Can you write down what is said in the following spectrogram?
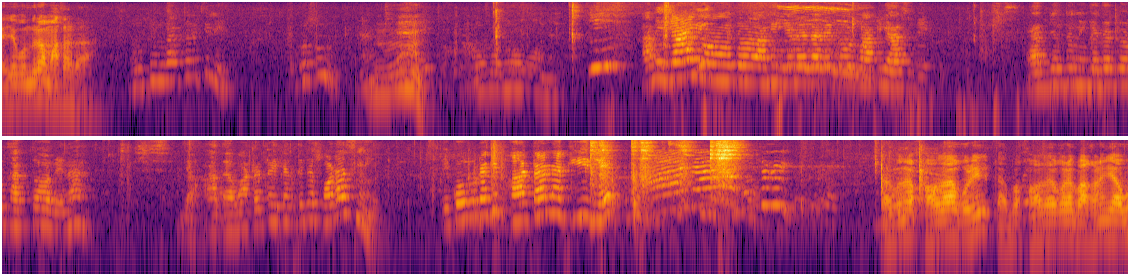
এই যে বন্ধুরা মাথাটা। আমি যাই আমি গেলে তাহলে তোর আসবে। একজন তো নিজেদেরকেও থাকতে হবে না। যা আদা বাটাটা এখান থেকে সরাসনি। এ কৌটা কি ফাটা না কি রে? তারপর আমরা খাওয়া দাওয়া করি তারপর খাওয়া দাওয়া করে বাগানে যাব।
